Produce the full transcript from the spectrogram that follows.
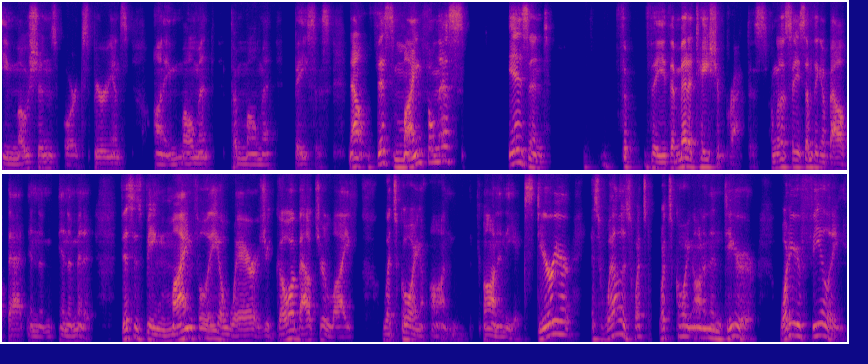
emotions, or experience on a moment to moment basis. Now, this mindfulness isn't the, the, the meditation practice. I'm going to say something about that in, the, in a minute. This is being mindfully aware as you go about your life, what's going on on in the exterior as well as what's what's going on in the interior. What are you feeling?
